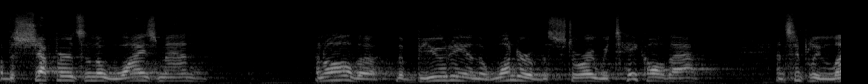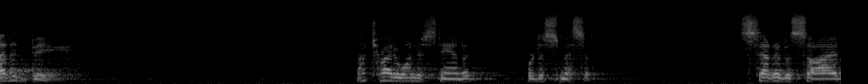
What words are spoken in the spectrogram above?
of the shepherds and the wise men, and all the, the beauty and the wonder of the story. We take all that and simply let it be. Not try to understand it or dismiss it. Set it aside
